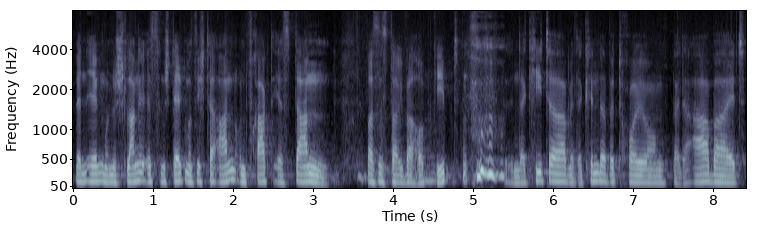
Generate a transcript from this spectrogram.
Wenn irgendwo eine Schlange ist, dann stellt man sich da an und fragt erst dann, was es da überhaupt gibt. In der Kita, mit der Kinderbetreuung, bei der Arbeit.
